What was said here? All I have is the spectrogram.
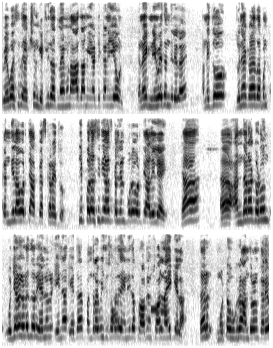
व्यवस्थित ॲक्शन घेतली जात नाही म्हणून आज आम्ही या ठिकाणी येऊन त्यांना एक निवेदन दिलेलं आहे. आणि जो जुन्या काळात आपण कंदिलावरती अभ्यास करायचो ती परिस्थिती आज कल्याणपूरवरती आलेली आहे. ह्या अंधाराकडून उजेडाकडे जर येणं येण्या येत्या पंधरा वीस दिवसामध्ये यांनी जर प्रॉब्लेम सॉल्व्ह नाही केला तर मोठं उग्र आंदोलन करेल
